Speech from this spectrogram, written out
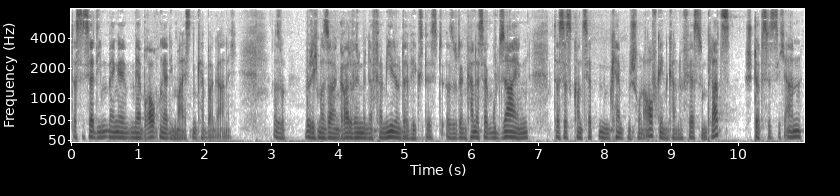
das ist ja die Menge, mehr brauchen ja die meisten Camper gar nicht. Also würde ich mal sagen, gerade wenn du mit einer Familie unterwegs bist. Also dann kann es ja gut sein, dass das Konzept mit dem Campen schon aufgehen kann. Du fährst zum Platz, stöpselst dich an,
